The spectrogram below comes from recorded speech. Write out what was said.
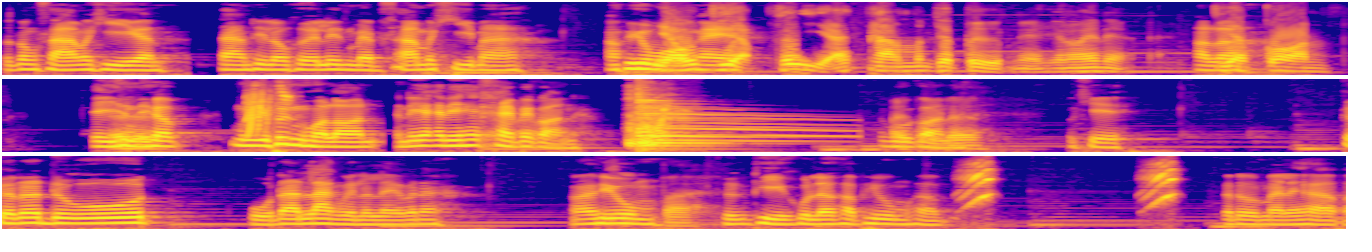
เราต้องสามัคคีกัน ตามที่เราเคยเล่นแบบสามัคคีมาเอาพี่อุ้มบเดี๋ยอวกไงเหยียบสิอาจารย์มันจะตื่นเนี่ยเห็นไหมเนี่ยเอาเหละยียบก่อนใจเย็นดิครับมึงอย่าเพึ่งหัวร้อน อันนี้อันนี้ให้ใครไปก่อนให้ไปกูก่ก่ออนนเลนะ ยโอเค กระดูดโอ้ด้านล่างเป็นอะไรวะนะมาพี่อุ้มไป ถึงทีคุณแล้วครับพี่อุ้มครับ กระโดดมาเลยครับ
